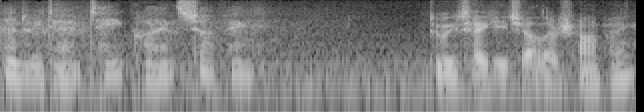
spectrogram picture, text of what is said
And we don't take clients shopping. Do we take each other shopping?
